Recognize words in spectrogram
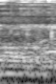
Oh.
